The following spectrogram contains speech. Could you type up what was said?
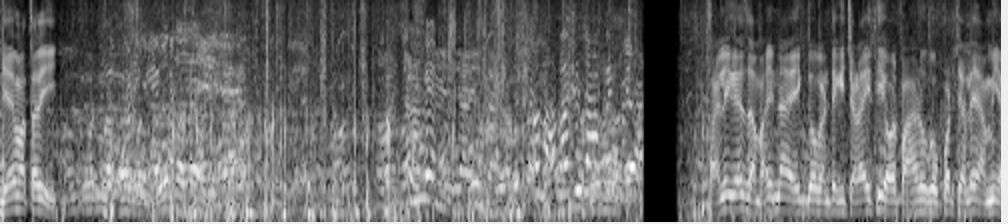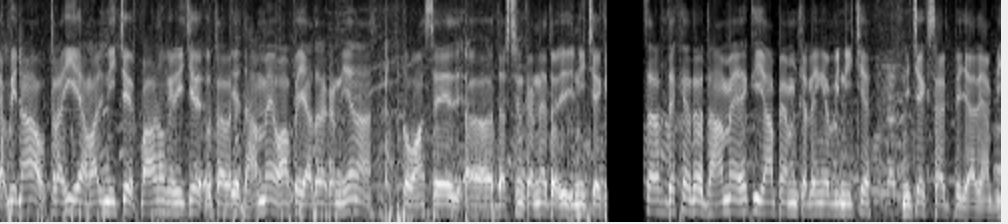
जय माता दी फाइनली गैस हमारी ना एक दो घंटे की चढ़ाई थी और पहाड़ों के ऊपर चले। हमें अभी ना उतरा ही है हमारे नीचे, पहाड़ों के नीचे उतर धाम है वहाँ पे यात्रा करनी है ना तो वहाँ से दर्शन करने तो नीचे तरफ़ देखें तो धाम है कि यहाँ पे हम चलेंगे अभी नीचे नीचे एक साइड पे जा रहे हैं अभी।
